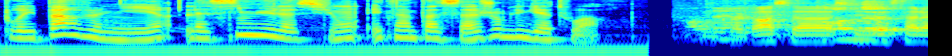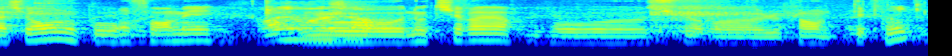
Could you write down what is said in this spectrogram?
Pour y parvenir, la simulation est un passage obligatoire. grâce à ces installations, nous pouvons former nos, tireurs sur euh, le plan technique.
